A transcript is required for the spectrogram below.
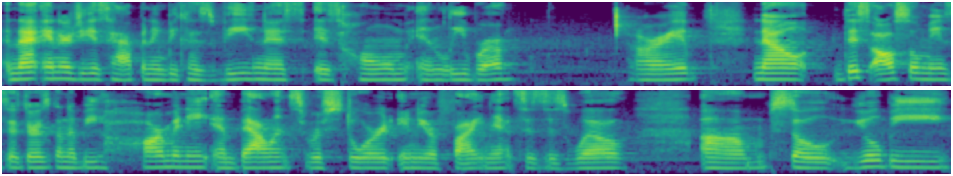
And that energy is happening because Venus is home in Libra all right. Now, this also means that there's going to be harmony and balance restored in your finances as well. Um, so you'll be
